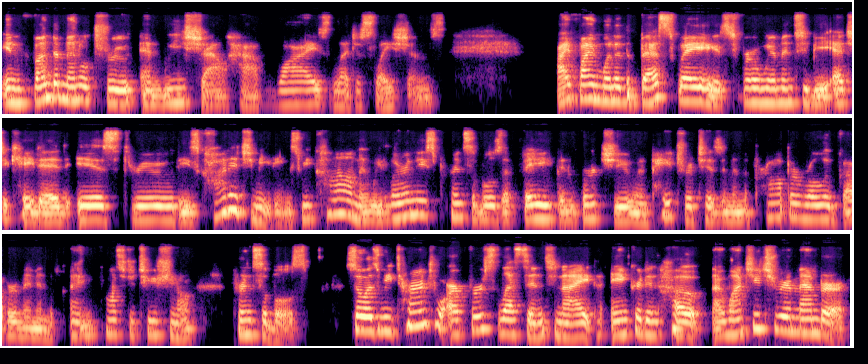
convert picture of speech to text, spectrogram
in fundamental truth, and we shall have wise legislations. I find one of the best ways for women to be educated is through these cottage meetings. We come and we learn these principles of faith and virtue and patriotism and the proper role of government and, and constitutional principles. So, as we turn to our first lesson tonight, Anchored in Hope, I want you to remember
